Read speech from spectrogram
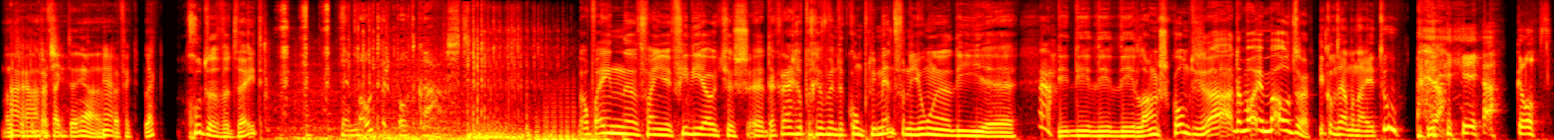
Dan is een perfecte, ja, perfecte plek. Goed dat we het weten. De Motorpodcast. Op een eh, van je videootjes, eh, daar krijg je op een gegeven moment een compliment van een jongen die, eh, die, die, die, die langskomt. Die zegt, ah, de mooie motor. Die komt helemaal naar je toe. Ja, ja, klopt.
